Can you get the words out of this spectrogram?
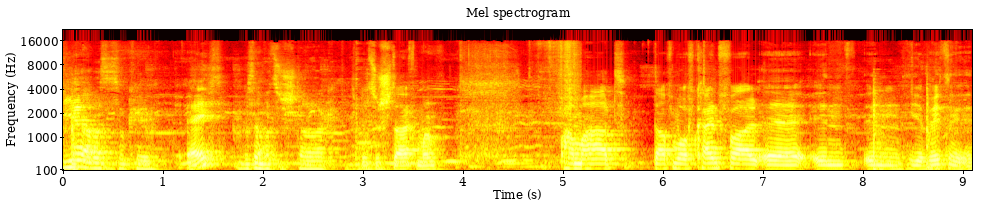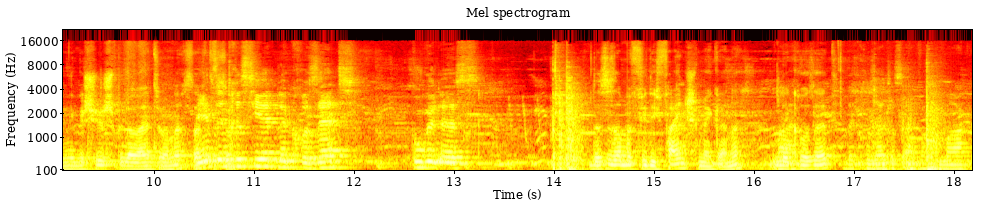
Vier, aber es ist okay. Echt? Du bist einfach zu stark. Ich bin zu stark, Mann. Hammerhart. Darf man auf keinen Fall äh, in, in, hier, in den Geschirrspüler reintun, ne? Wen es interessiert, Le Crozette, googelt es. Das ist aber für die Feinschmecker, ne? Le Crozette. Le Crozette ist einfach eine Marke.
